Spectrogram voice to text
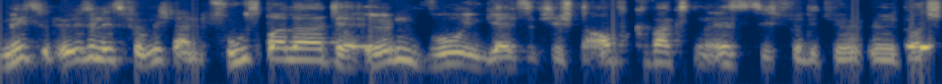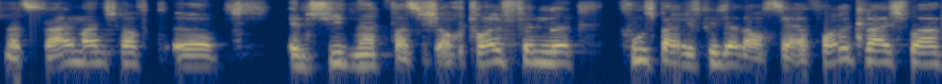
Mesut Özil ist für mich ein Fußballer, der irgendwo in Gelsenkirchen aufgewachsen ist, sich für die deutsche Nationalmannschaft äh, entschieden hat, was ich auch toll finde. Fußball gespielt hat, auch sehr erfolgreich war.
